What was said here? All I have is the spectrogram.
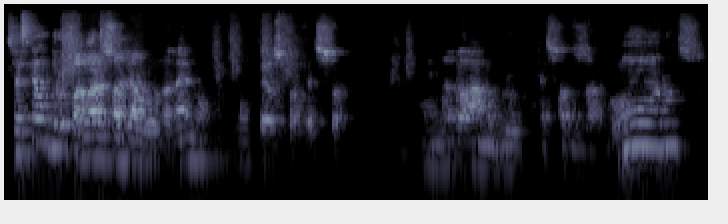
Vocês têm um grupo agora só de aluno, né? Não, não tem os professores. Aí manda lá no grupo que é só dos alunos.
